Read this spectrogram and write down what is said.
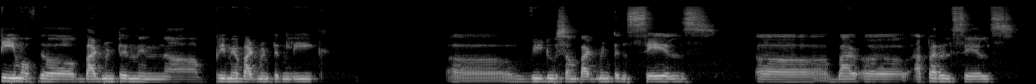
team of the badminton in Premier Badminton League. we do some badminton sales, apparel sales.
